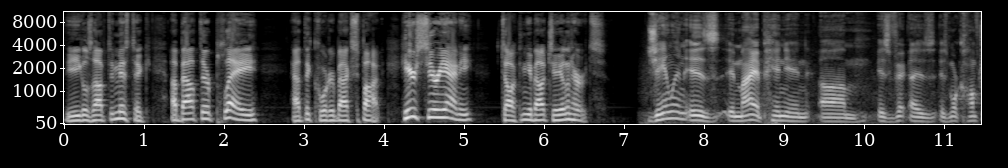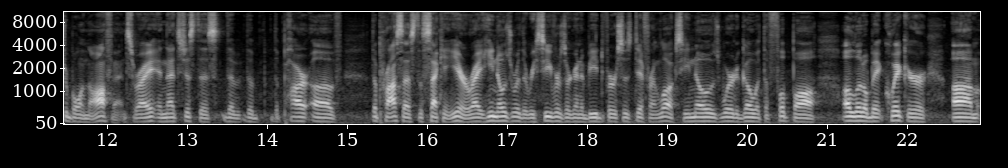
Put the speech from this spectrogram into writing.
The Eagles optimistic about their play at the quarterback spot. Here's Sirianni talking about Jalen Hurts. Jalen is, in my opinion, um, is, is is more comfortable in the offense, right? And that's just this the the the part of the process the second year, right? He knows where the receivers are going to be versus different looks. He knows where to go with the football a little bit quicker. Um,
